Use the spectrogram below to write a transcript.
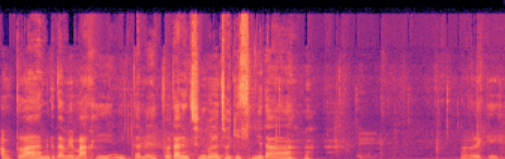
앙뚜안, 그 다음에 마린, 그 다음에 또 다른 친구는 저기 있습니다. 어, 여기.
